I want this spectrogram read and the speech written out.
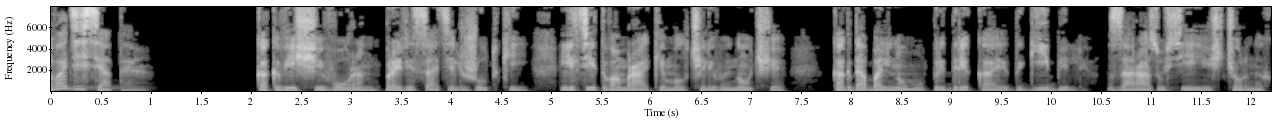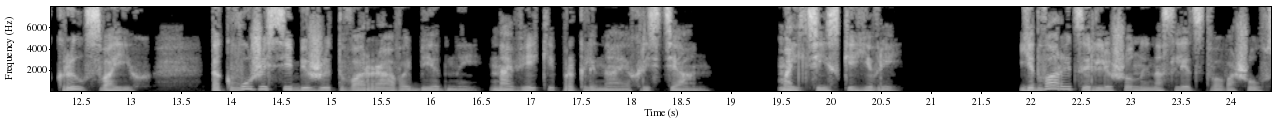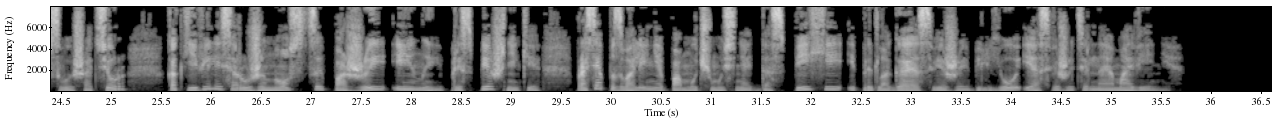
Глава десятая. Как вещий ворон, прорисатель жуткий, Летит во мраке молчаливой ночи, Когда больному предрекает гибель, Заразу сея с черных крыл своих, Так в ужасе бежит ворава бедный, Навеки проклиная христиан. Мальтийский еврей. Едва рыцарь, лишенный наследства, вошел в свой шатер, как явились оруженосцы, пажи и иные приспешники, прося позволения помочь ему снять доспехи и предлагая свежее белье и освежительное омовение.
